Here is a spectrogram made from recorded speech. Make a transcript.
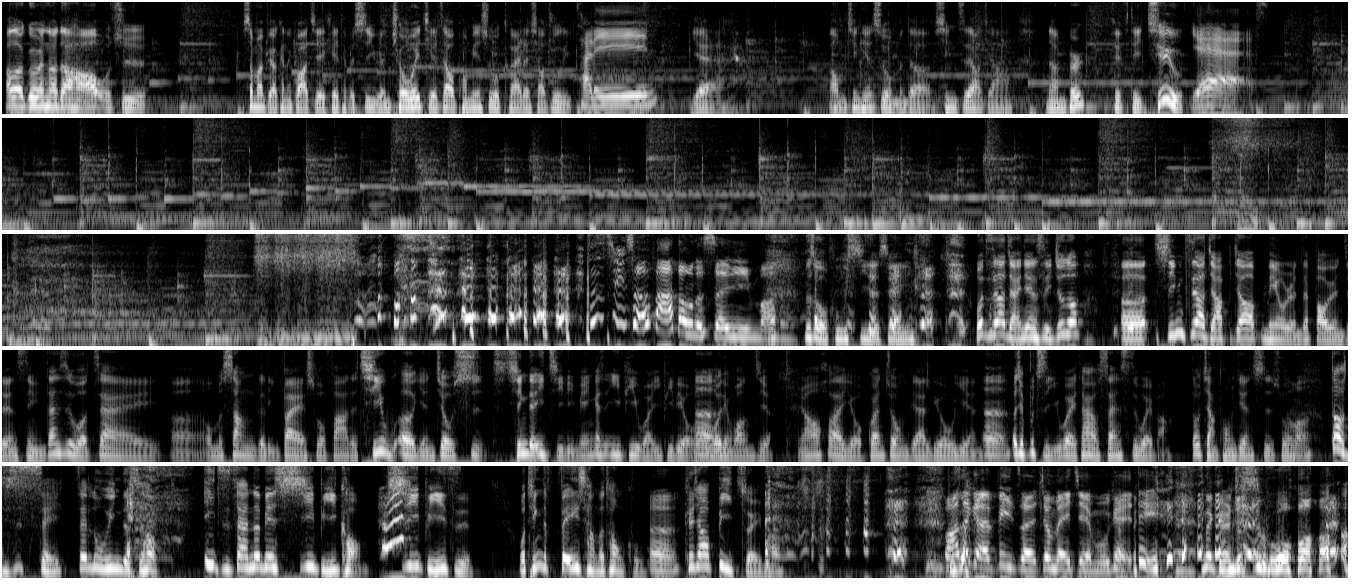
Hello，各位，大家好，我是上班不要看的瓜姐，K 特别是议员邱薇姐，在我旁边是我可爱的小助理彩玲，耶。那我们今天是我们的新资料夹 Number Fifty Two，Yes。发动的声音吗？那是我呼吸的声音。我只是要讲一件事情，就是说，呃，新资料夹比较没有人在抱怨这件事情，但是我在呃，我们上个礼拜所发的七五二研究室新的一集里面，应该是 EP 五还是 EP 六，我有点忘记了。然后后来有观众来留言，嗯，而且不止一位，大概有三四位吧，都讲同一件事，说到底是谁在录音的时候一直在那边吸鼻孔、吸鼻子，我听得非常的痛苦。嗯，可以叫他闭嘴吗？哇，那个人闭嘴就没节目可以听。那个人就是我，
